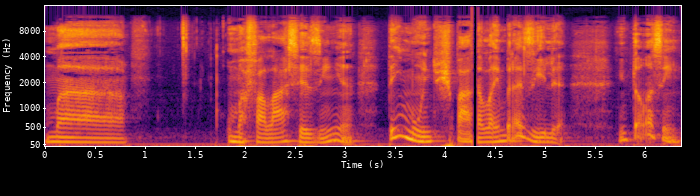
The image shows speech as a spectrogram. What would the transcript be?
uma uma faláciazinha, tem muito espaço lá em Brasília. Então, assim,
